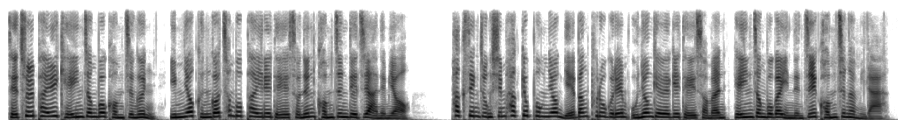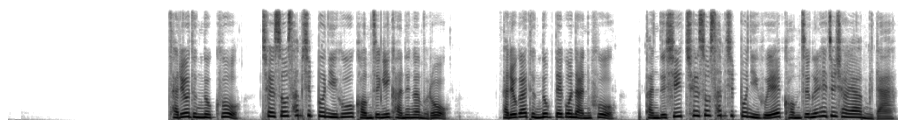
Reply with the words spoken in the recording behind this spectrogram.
제출 파일 개인정보 검증은 입력 근거 첨부 파일에 대해서는 검증되지 않으며 학생 중심 학교 폭력 예방 프로그램 운영 계획에 대해서만 개인정보가 있는지 검증합니다. 자료 등록 후 최소 30분 이후 검증이 가능하므로 자료가 등록되고 난 후 반드시 최소 30분 이후에 검증을 해주셔야 합니다.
